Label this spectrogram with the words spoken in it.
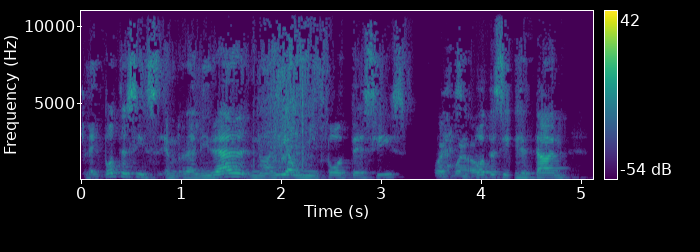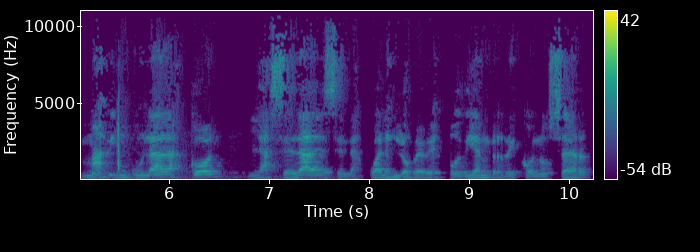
La hipótesis, en realidad no había una hipótesis pues, las hipótesis estaban más vinculadas con las edades en las cuales los bebés podían reconocer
